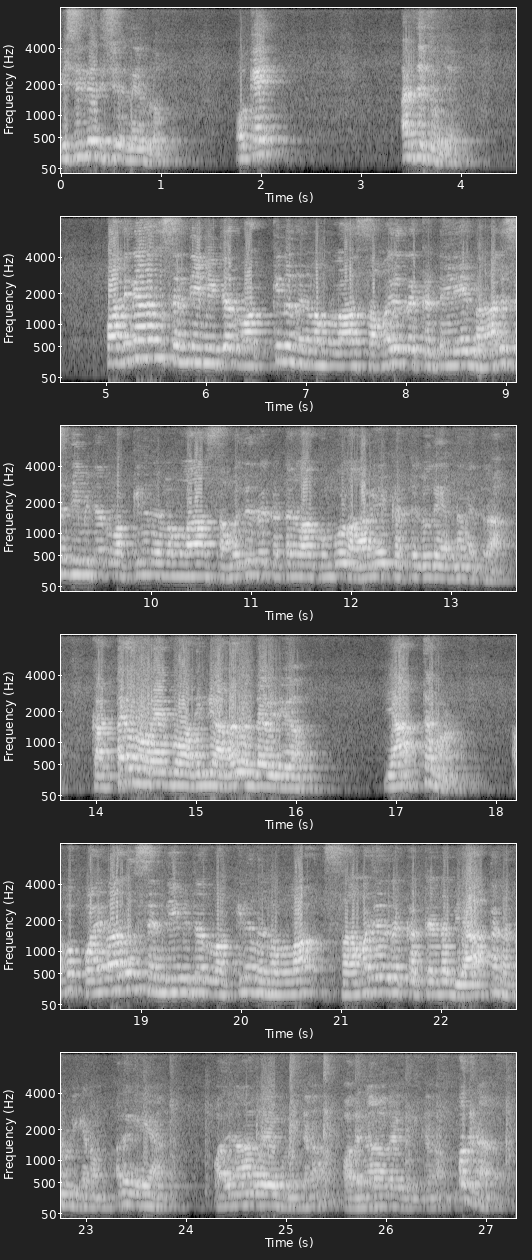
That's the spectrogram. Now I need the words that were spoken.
വിശദീകരിച്ചു എന്നേ ഉള്ളൂ. ഓക്കെ അടുത്ത ചോദ്യം. പതിനാറ് സെന്റിമീറ്റർ വക്കിന് നീളമുള്ള സമചതുരക്കട്ടയെ നാല് സെന്റിമീറ്റർ വക്കിന് നീളമുള്ള സമചതുരക്കട്ടകളാക്കുമ്പോൾ ആകെ കട്ടകളുടെ എണ്ണം എത്ര? കട്ടകൾ എന്ന് പറയുമ്പോൾ അതിന്റെ അളവ് എന്താ വരിക? വ്യാപ്തമാണ്. അപ്പൊ പതിനാറ് സെന്റിമീറ്റർ വക്കിന് സമചതുര കട്ടയുടെ വ്യാപ്തം കണ്ടുപിടിക്കണം. അതെങ്ങനെയാണ്? പതിനാറ് ഗുണിക്കണം പതിനാറ് ഗുണിക്കണം പതിനാറ്.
